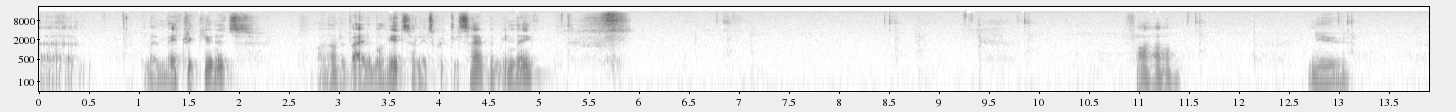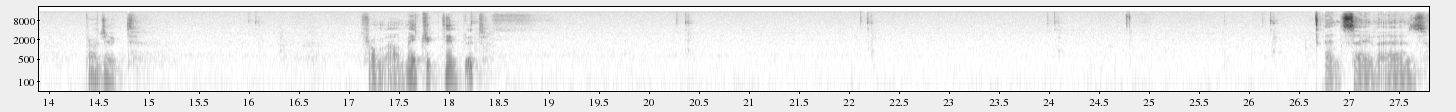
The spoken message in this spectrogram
uh, the metric units are not available yet, so let's quickly save them in there. File, new project from our metric template. and save as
